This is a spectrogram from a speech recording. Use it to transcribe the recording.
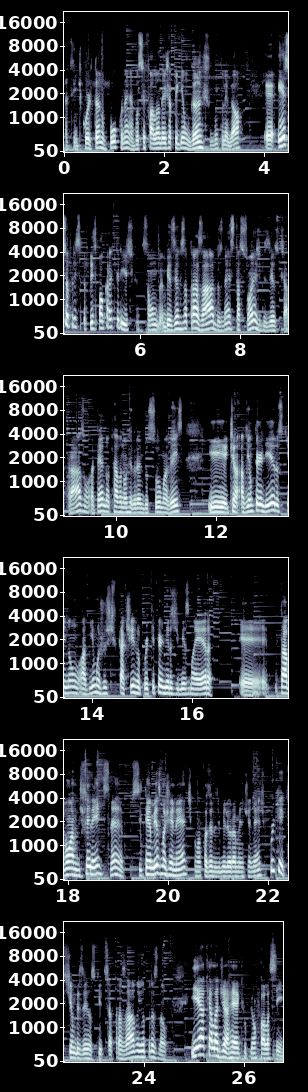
assim, te cortando um pouco, né? Você falando aí, já peguei um gancho muito legal. É, essa é a principal característica. São bezerros atrasados, né? Estações de bezerros que se atrasam. Até eu estava no Rio Grande do Sul uma vez e tinha, haviam terneiros que não havia uma justificativa porque terneiros de mesma era estavam é, diferentes, né? Se tem a mesma genética, uma fazenda de melhoramento genético, por que, que tinham bezerros que se atrasavam e outras não? E é aquela diarreia que o peão fala assim:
